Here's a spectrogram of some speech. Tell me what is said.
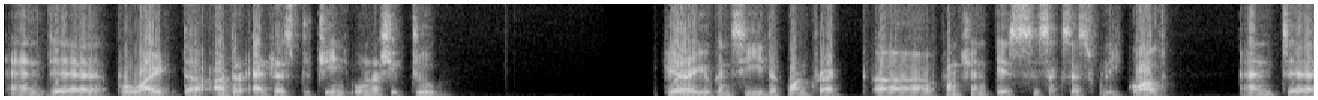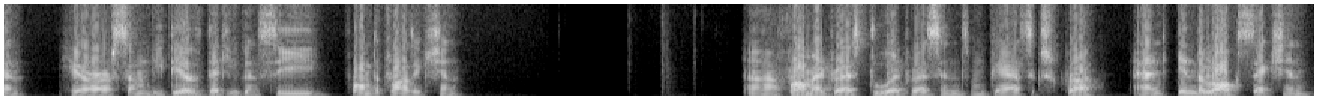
and uh, provide the other address to change ownership to. Here you can see the contract function is successfully called and uh, here are some details that you can see from the transaction. Uh, from address to address and some gas etc and in the logs section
